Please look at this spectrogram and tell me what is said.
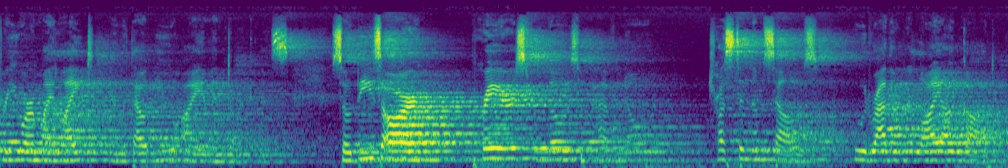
for you are my light, and without you I am in darkness. So these are prayers from those who have no trust in themselves, who would rather rely on God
